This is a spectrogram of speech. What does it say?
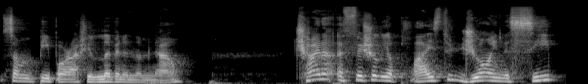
some people are actually living in them now. China officially applies to join the CPTPP,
